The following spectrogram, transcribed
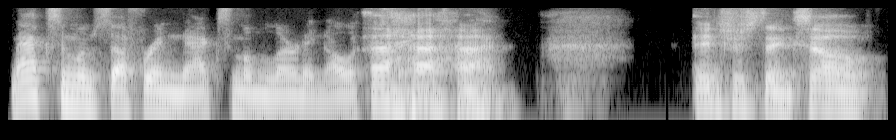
maximum suffering maximum learning all at the same time. Interesting. So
